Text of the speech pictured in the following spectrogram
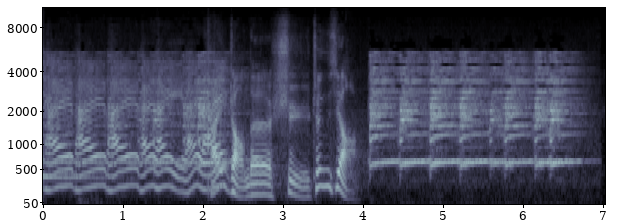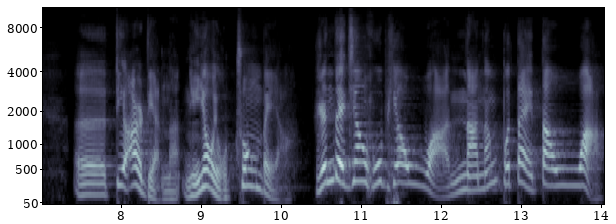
台台台台台台台长的是真相。呃，第二点呢，你要有装备啊，人在江湖飘啊，哪能不带刀啊，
